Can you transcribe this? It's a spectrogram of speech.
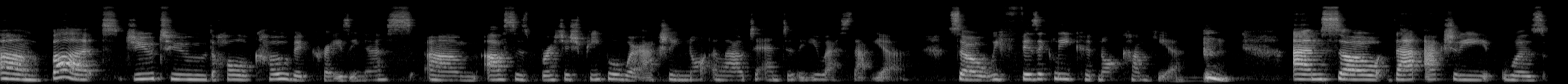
Um, but due to the whole COVID craziness, um, us as British people were actually not allowed to enter the US that year. So we physically could not come here. And so that actually was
